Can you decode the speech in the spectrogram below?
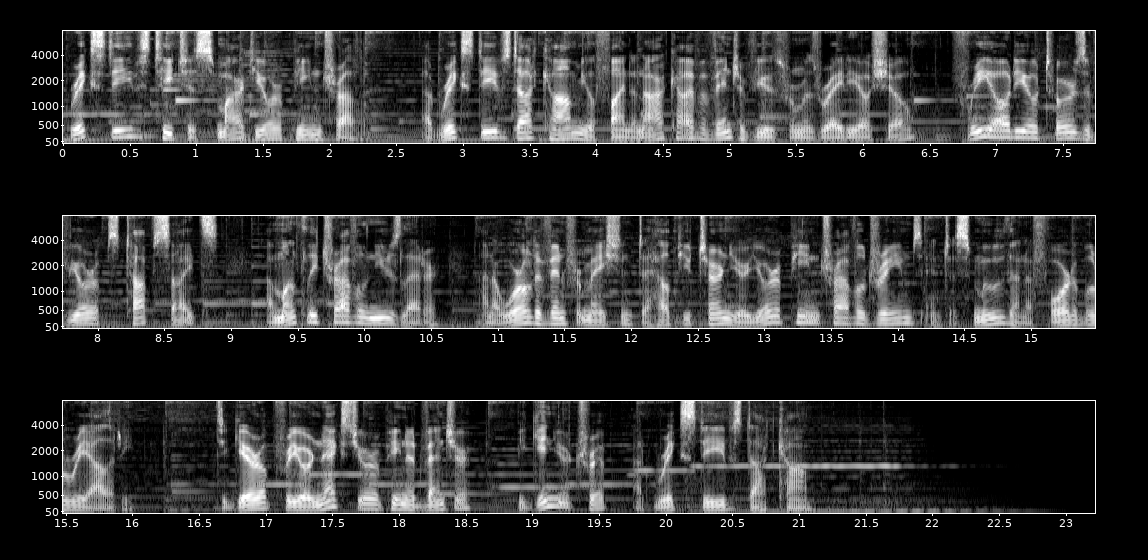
Rick Steves teaches smart European travel. At ricksteves.com, you'll find an archive of interviews from his radio show, free audio tours of Europe's top sites, a monthly travel newsletter, and a world of information to help you turn your European travel dreams into smooth and affordable reality. To gear up for your next European adventure, begin your trip at ricksteves.com.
